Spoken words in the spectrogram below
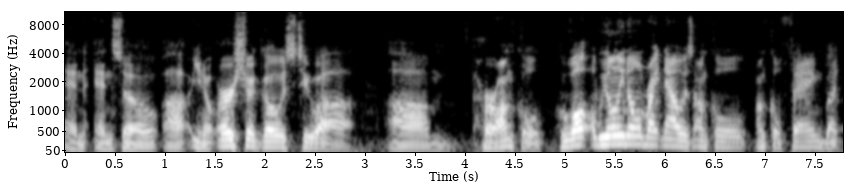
and and so uh, you know Ursha goes to uh, um, her uncle, who all, we only know him right now as Uncle Uncle Fang, but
